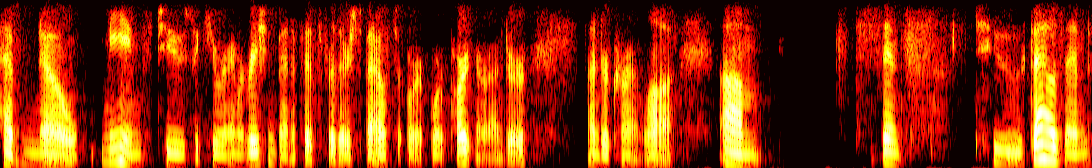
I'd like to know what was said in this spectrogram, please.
have no means to secure immigration benefits for their spouse or, or partner under under current law. Um, since 2000,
